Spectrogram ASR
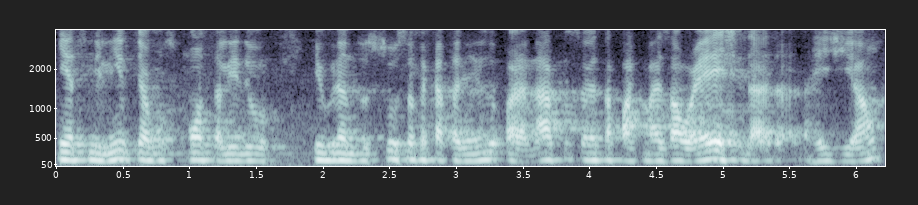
500 milímetros, em alguns pontos ali do Rio Grande do Sul, Santa Catarina do Paraná, principalmente na parte mais a oeste da, da, da região.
